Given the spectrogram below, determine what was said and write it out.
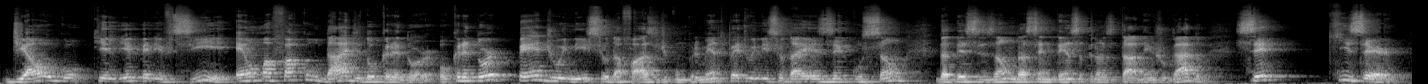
de algo que lhe beneficie é uma faculdade do credor. O credor pede o início da fase de cumprimento, pede o início da execução da decisão, da sentença transitada em julgado, se quiser.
